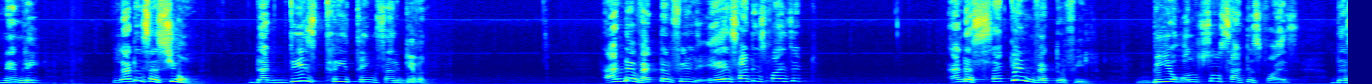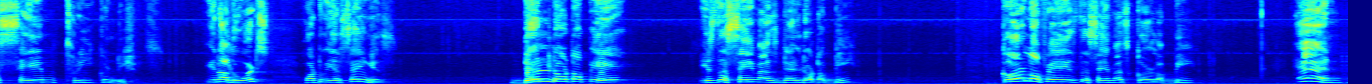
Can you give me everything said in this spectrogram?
Namely, let us assume that these three things are given and a vector field A satisfies it and a second vector field B also satisfies the same three conditions. In other words, what we are saying is del dot of A is the same as del dot of B, curl of A is the same as curl of B and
